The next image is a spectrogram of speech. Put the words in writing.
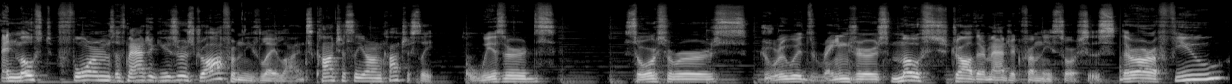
And most forms of magic users draw from these ley lines, consciously or unconsciously. Wizards, sorcerers, druids, rangers, most draw their magic from these sources. There are a few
